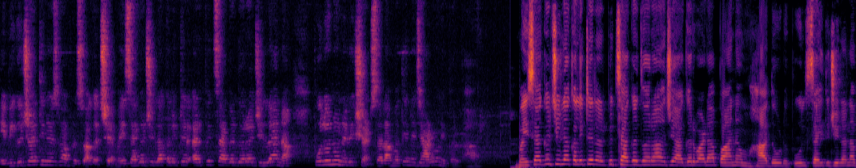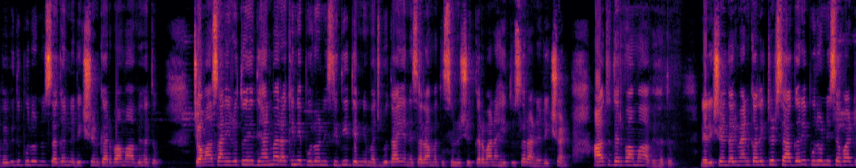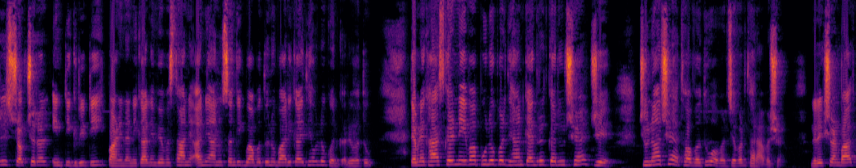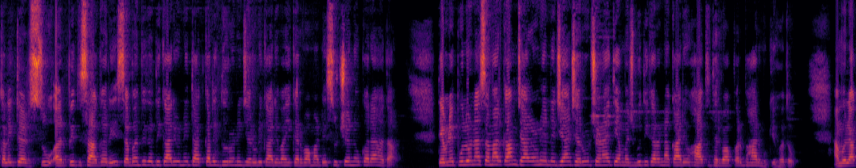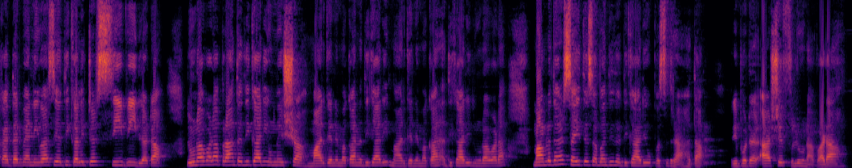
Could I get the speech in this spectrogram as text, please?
એબી ગુજરાતી ન્યૂઝમાં આપનું સ્વાગત છે. મહીસાગર જિલ્લા કલેક્ટર અર્પિત સાગર દ્વારા જિલ્લાના પુલોનું નિરીક્ષણ, સલામતી અને જાળવણી પર ભાર. મહીસાગર જિલ્લા કલેક્ટર અર્પિત સાગર દ્વારા આજે આગરવાડા, પાનમ, હાદોડ પુલ સહિત જિલ્લાના વિવિધ પુલોનું સઘન નિરીક્ષણ કરવામાં આવ્યું હતું. ચોમાસાની ઋતુને ધ્યાનમાં રાખીને પુલોની સ્થિતિ તેમની મજબૂતાઈ અને સલામતી સુનિશ્ચિત કરવાના હેતુસર આ નિરીક્ષણ હાથ ધરવામાં આવ્યું હતું. નિરીક્ષણ દરમિયાન કલેક્ટર સાગરે પુલોની સપાટી સ્ટ્રક્ચરલ ઇન્ટિગ્રિટી પાણીના નિકાલની વ્યવસ્થા અને અન્ય આનુષંગિક બાબતોનું બારીકાઈથી અવલોકન કર્યું હતું. તેમણે ખાસ કરીને એવા પુલો પર ધ્યાન કેન્દ્રિત કર્યું છે જે જૂના છે અથવા વધુ અવરજવર ધરાવે છે નિરીક્ષણ બાદ કલેક્ટર સુ અર્પિત સાગરે સંબંધિત અધિકારીઓને તાત્કાલિક ધોરણે જરૂરી કાર્યવાહી કરવા માટે સૂચનો કર્યા હતા. તેમણે પુલોના સમારકામ જાળવણી અને જ્યાં જરૂર જણાય ત્યાં મજબૂતીકરણના કાર્યો હાથ ધરવા પર ભાર મૂક્યો હતો. આ મુલાકાત દરમિયાન નિવાસી અધિક collector C V Lata, Lunawada પ્રાંત અધિકારી ઉમેશ શાહ, માર્ગ અને મકાન અધિકારી, માર્ગ અને મકાન અધિકારી લુણાવાડા મામલતદાર સહિત સંબંધિત અધિકારીઓ ઉપસ્થિત રહ્યા હતા. રિપોર્ટર આશિફ લુણાવાડા.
